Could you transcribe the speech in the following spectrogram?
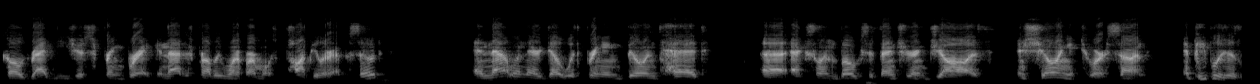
called Radnesia Spring Break, and that is probably one of our most popular episode. And that one there dealt with bringing Bill and Ted, uh, Excellent Bogus Adventure, and Jaws, and showing it to our son. And people just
